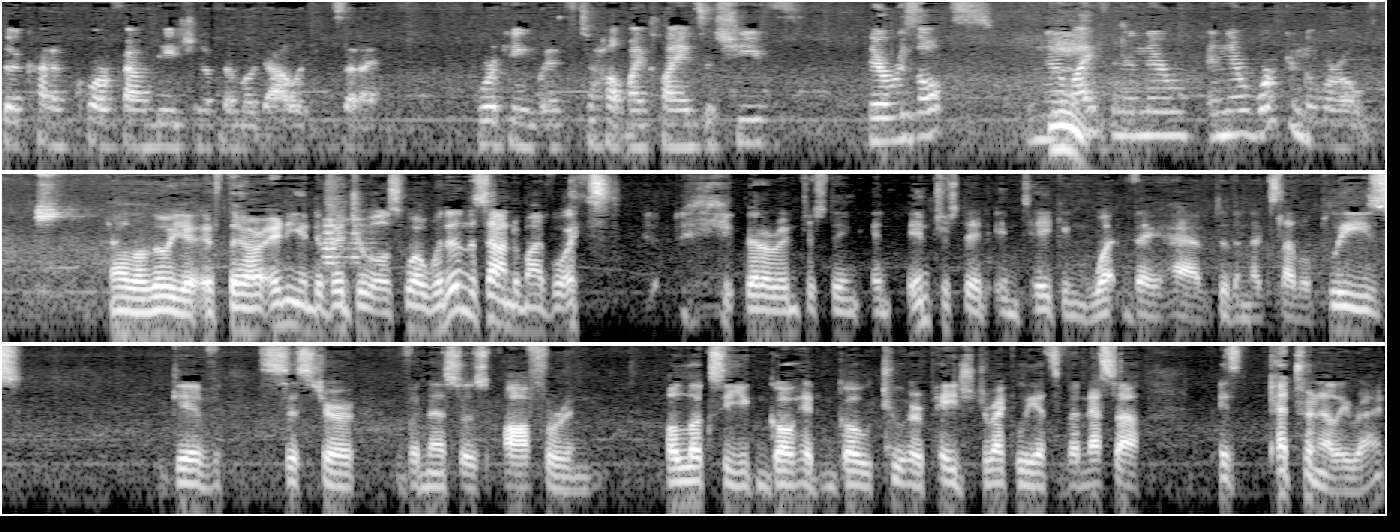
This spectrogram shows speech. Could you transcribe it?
the kind of core foundation of the modalities that I'm working with to help my clients achieve their results in their Mm. life and in their in their work in the world. Hallelujah. If there are any individuals who are within the sound of my voice that are interesting and interested in taking what they have to the next level, please give Sister Vanessa's offering. Oh, look, see, you can go ahead and go to her page directly. It's Vanessa. It's Petronelli, right?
